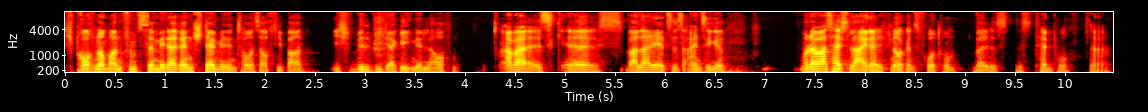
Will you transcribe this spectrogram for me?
ich brauche nochmal ein 15 Meter Rennen, stell mir den Thomas auf die Bahn. Ich will wieder gegen den laufen. Aber es, äh, es war leider jetzt das einzige. Oder was heißt leider? Ich bin auch ganz froh drum, weil das, das Tempo, ja.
